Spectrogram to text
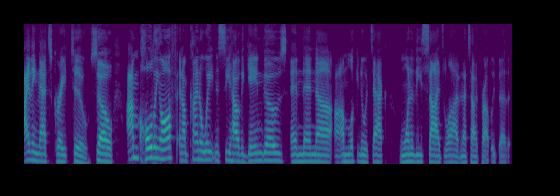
I think that's great too. So I'm holding off and I'm kind of waiting to see how the game goes, and then uh, I'm looking to attack one of these sides live, and that's how I'd probably bet it.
